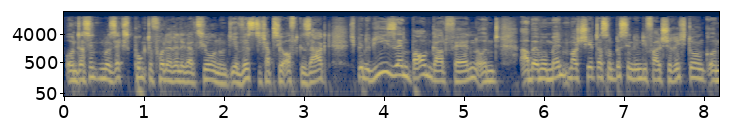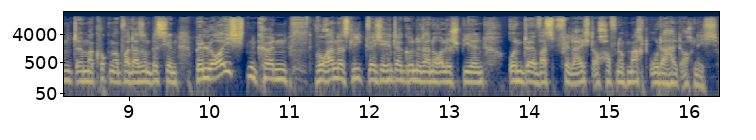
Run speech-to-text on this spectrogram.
Und das sind nur sechs Punkte vor der Relegation. Und ihr wisst, ich habe es hier oft gesagt, ich bin riesen Baumgart-Fan und aber im Moment marschiert das so ein bisschen in die falsche Richtung und äh, mal gucken, ob wir da so ein bisschen beleuchten können, woran das liegt, welche Hintergründe da eine Rolle spielen und äh, was vielleicht auch Hoffnung macht oder halt auch nicht.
